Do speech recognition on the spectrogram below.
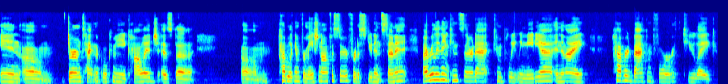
in um, Durham Technical Community College as the um, public information officer for the Student Senate, but I really didn't consider that completely media. And then I hovered back and forth to like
